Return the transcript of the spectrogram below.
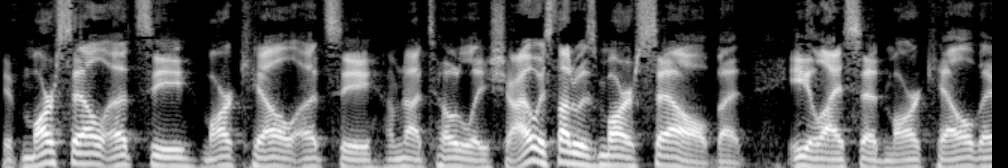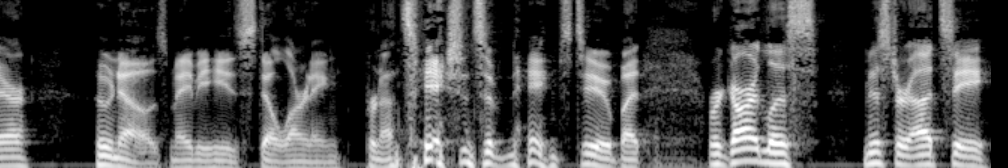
if Marcel Utsey, Markell Utsey, I'm not totally sure. I always thought it was Marcel, but Eli said Markell there. Who knows? Maybe he's still learning pronunciations of names too. But regardless, Mr. Utsey,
